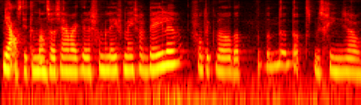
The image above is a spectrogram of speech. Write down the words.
ja, als dit een man zou zijn waar ik de rest van mijn leven mee zou delen... vond ik wel dat dat, dat, dat misschien zou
